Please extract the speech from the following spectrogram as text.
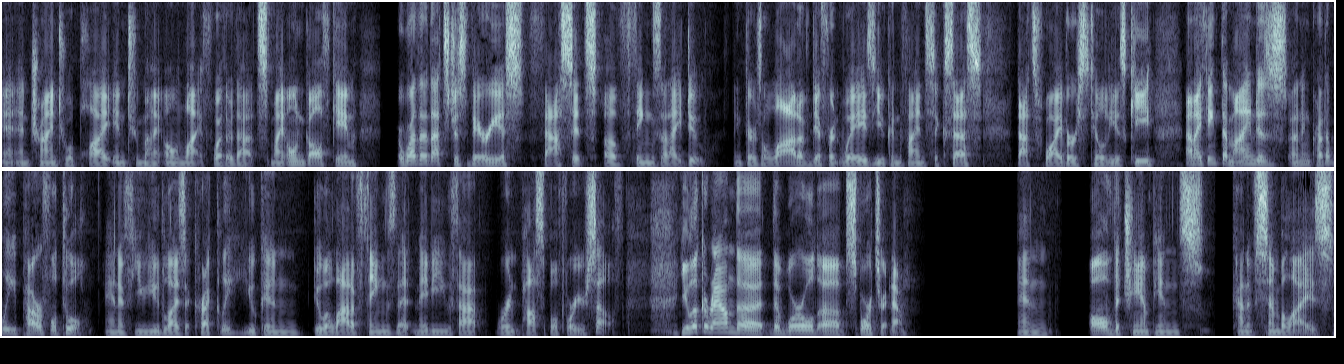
and, and trying to apply into my own life, whether that's my own golf game or whether that's just various facets of things that I do. I think there's a lot of different ways you can find success that's why versatility is key. And I think the mind is an incredibly powerful tool. And if you utilize it correctly, you can do a lot of things that maybe you thought weren't possible for yourself. You look around the the world of sports right now, and all the champions kind of symbolize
